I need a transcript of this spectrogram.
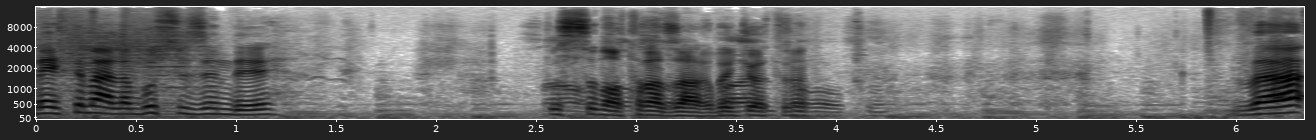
Mehdi müəllim, bu sizindir. Bu sizin oturacaqdır, götürün. Və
